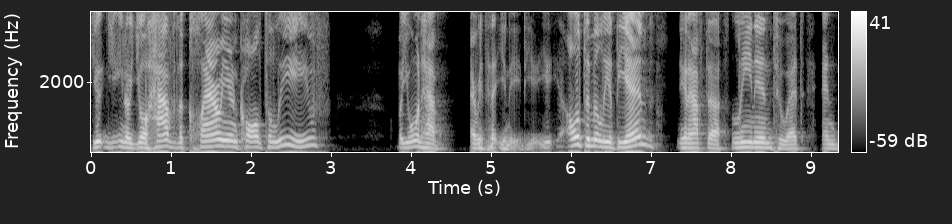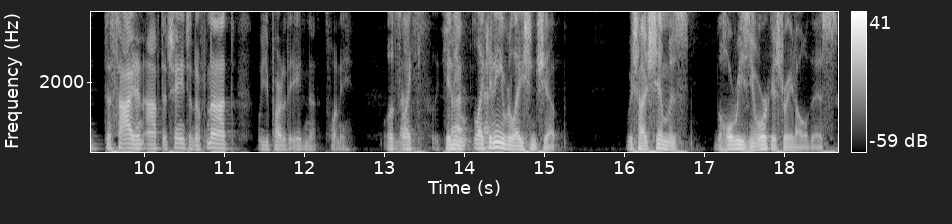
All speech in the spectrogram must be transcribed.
you you know you'll have the clarion call to leave, but you won't have everything that you need. You, you, ultimately, at the end, you're gonna have to lean into it and decide and opt to change, and if not, well, you're part of the eighty, not the twenty. Well, it's like like any, like any relationship, which Hashem was the whole reason you orchestrate all this,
